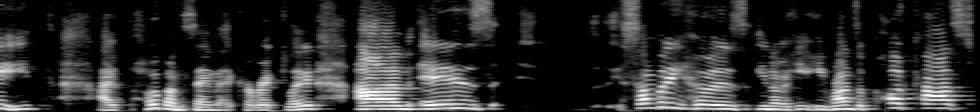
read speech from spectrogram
Heath, I hope I'm saying that correctly, um, is somebody who is, you know, he, he runs a podcast.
